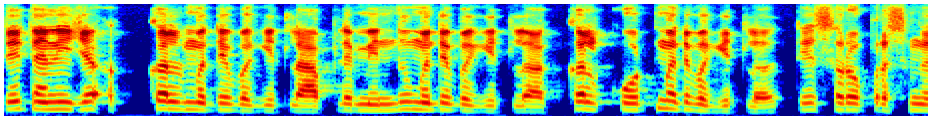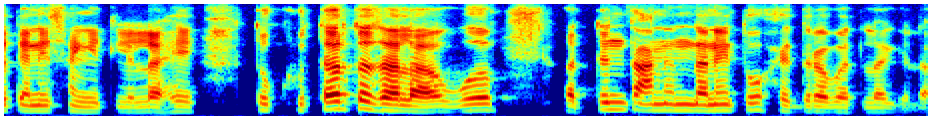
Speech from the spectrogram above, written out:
ते त्यांनी जे अक्कलमध्ये बघितलं आपल्या मेंदूमध्ये बघितलं अक्कल कोटमध्ये बघितलं ते सर्व प्रसंग त्यांनी सांगितलेला आहे. तो कृतार्थ झाला व अत्यंत आनंदाने तो हैदराबादला गेला.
